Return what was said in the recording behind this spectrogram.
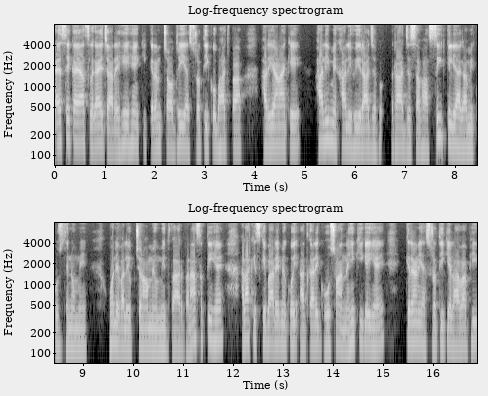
ऐसे कयास लगाए जा रहे हैं कि किरण चौधरी या श्रुति को भाजपा हरियाणा के हाल ही में खाली हुई राज्य, राज्यसभा सीट के लिए आगामी कुछ दिनों में होने वाले उपचुनाव में उम्मीदवार बना सकती है। हालाँकि इसके बारे में कोई आधिकारिक घोषणा नहीं की गई है किरण या श्रुति के अलावा भी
